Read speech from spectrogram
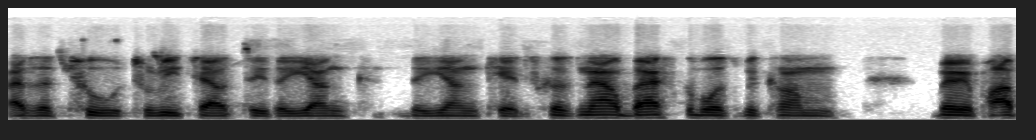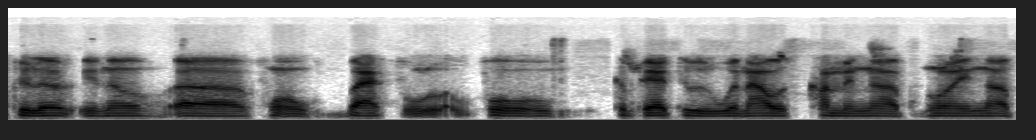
as a tool to reach out to the young the young kids because now basketball has become very popular you know uh for back for, for compared to when i was coming up growing up.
